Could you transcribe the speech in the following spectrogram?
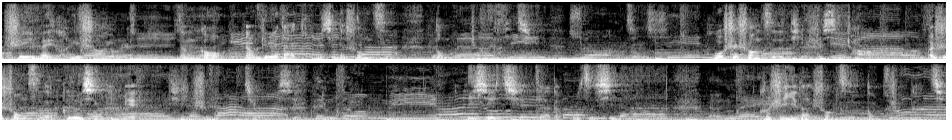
是因为很少有人能够让略带童心的双子懂得真感情。不是双子铁石心肠，而是双子个性里面天生就有些优美。一些潜在的不自信，可是，一旦双子动了真感情，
